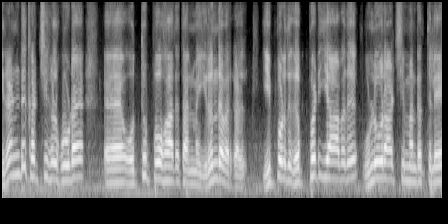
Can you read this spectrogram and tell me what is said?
இரண்டு கட்சிகள் கூட ஒத்துப்போகாத தன்மை இருந்தவர்கள். இப்பொழுது எப்படியாவது உள்ளூராட்சி மன்றத்திலே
